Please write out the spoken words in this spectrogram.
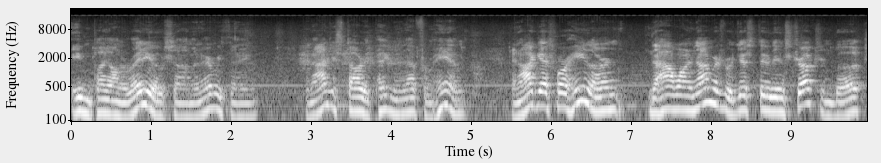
even played on the radio some and everything. And I just started picking it up from him. And I guess where he learned the Hawaiian numbers were just through the instruction books.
